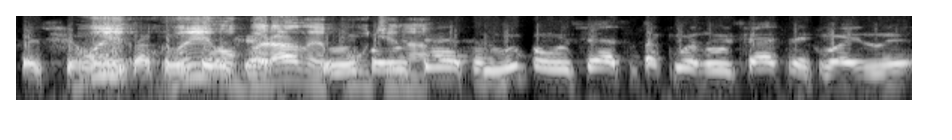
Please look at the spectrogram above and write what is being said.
Почему? Вы- Как вы получаете- убирали вы, Путина. Получается, вы, получается, такой же участник войны,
